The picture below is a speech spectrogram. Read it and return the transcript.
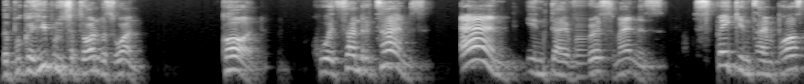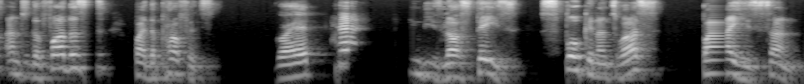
the book of Hebrews, chapter 1, verse 1, God, who at sundry times and in diverse manners spake in time past unto the fathers by the prophets, Go ahead. in these last days spoken unto us by his Son,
